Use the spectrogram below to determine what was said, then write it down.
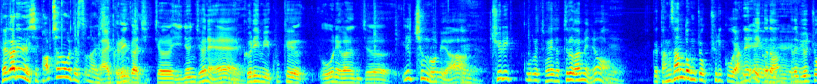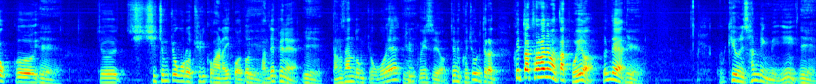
대가리는 씨 밥 처먹을 때 쓰나 이 아. 그러니까 지- 저 2년 전에 예. 그림이 국회의원에 간 저 1층 로비야 예. 출입구를 통해서 들어가면요. 예. 그 당산동 쪽 출입구 양쪽에 네, 있거든. 예, 예, 그다음에 이쪽 그 예. 저 시청 쪽으로 출입구가 하나 있고 또 예. 반대편에 예. 당산동 쪽에 출입구 있어요. 저는 그쪽으로 들어. 그딱 들어가자면 딱 보여. 근데 예. 국회의원 300명이 예.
